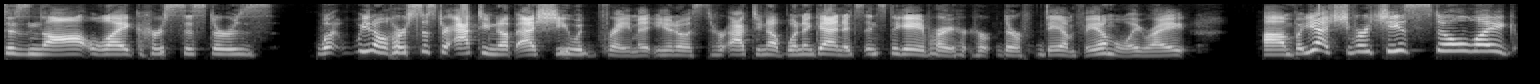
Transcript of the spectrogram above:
does not like her sister's what you know her sister acting up as she would frame it. You know, it's her acting up when again it's instigated by her, her their damn family, right? Um, but yeah, she she is still like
